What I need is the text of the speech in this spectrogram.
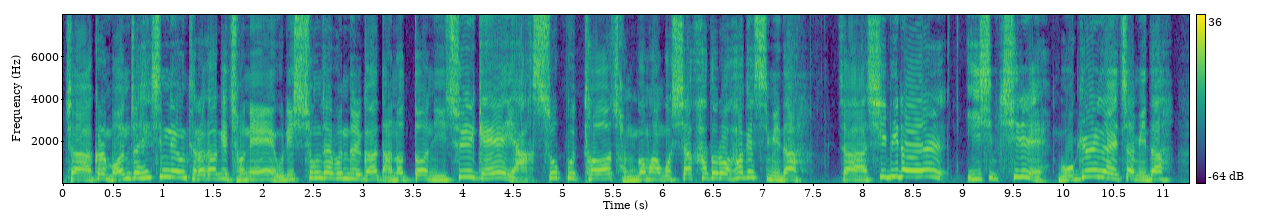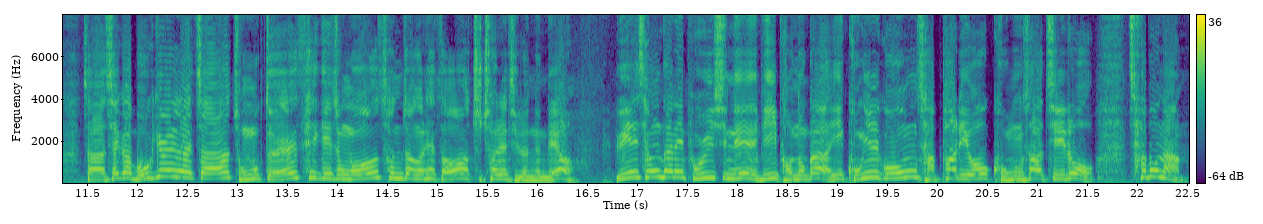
자, 그럼 먼저 핵심 내용 들어가기 전에 우리 시청자분들과 나눴던 이 수익의 약속부터 점검하고 시작하도록 하겠습니다. 자, 11월 27일 목요일 날짜입니다. 자, 제가 목요일 날짜 종목들 3개 종목 선정을 해서 추천을 드렸는데요. 위에 상단에 보이시는 이 번호가 이 010-4825-0472로 차보남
